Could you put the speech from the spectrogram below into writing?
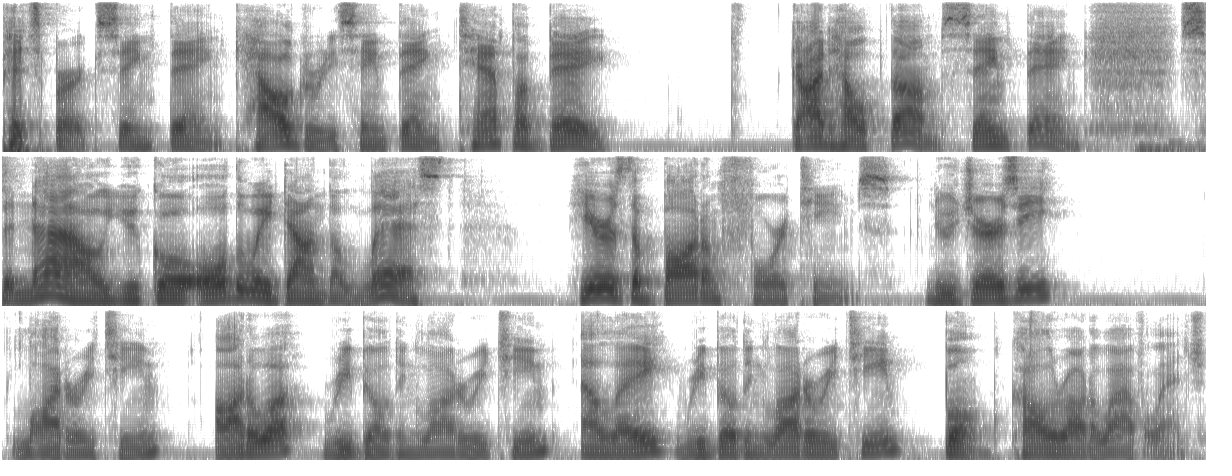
Pittsburgh, same thing. Calgary, same thing. Tampa Bay, God help them, same thing. So now you go all the way down the list. Here's the bottom four teams New Jersey, lottery team. Ottawa, rebuilding lottery team. LA, rebuilding lottery team. Boom, Colorado Avalanche.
